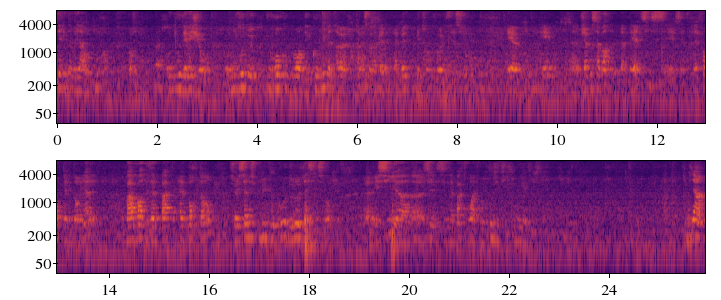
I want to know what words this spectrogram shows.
territoriale en cours au niveau des régions, au niveau du regroupement des communes à travers, ce qu'on appelle la métropolisation. Et, euh, euh, j'aimerais savoir, d'après elle, si cette réforme territoriale va avoir des impacts importants sur les services publics locaux de l'eau et de l'assainissement, euh, et si ces impacts vont être positifs ou négatifs. Bien,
